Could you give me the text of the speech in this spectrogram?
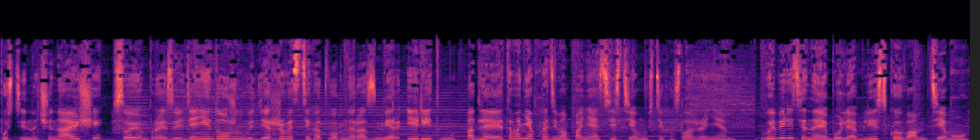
пусть и начинающий, в своем произведении должен выдерживать стихотворный размер и ритм, а для этого необходимо понять систему стихосложения. Выберите наиболее близкую вам тему.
